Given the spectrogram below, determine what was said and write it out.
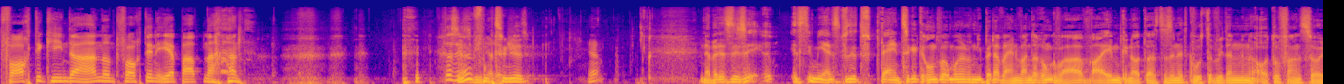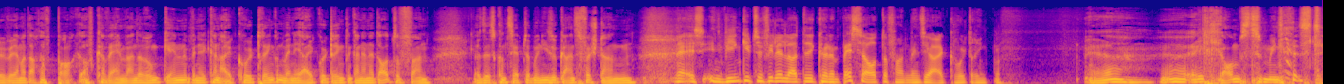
Pfaucht die Kinder an und pfaucht den Ehepartner an. Das ist Ja, funktioniert. Ja. Na, aber das ist jetzt im Ernst der einzige Grund, warum ich noch nie bei der Weinwanderung war, war eben genau das, dass ich nicht gewusst habe, wie ich dann dem Auto fahren soll. Weil man dachte, ich brauche auf keine Weinwanderung gehen, wenn ich keinen Alkohol trinke und wenn ich Alkohol trinke, dann kann ich nicht Auto fahren. Also das Konzept habe ich nie so ganz verstanden. Na, es, in Wien gibt es ja viele Leute, die können besser Auto fahren, wenn sie Alkohol trinken. Ja, ja, ich glaube es zumindest.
